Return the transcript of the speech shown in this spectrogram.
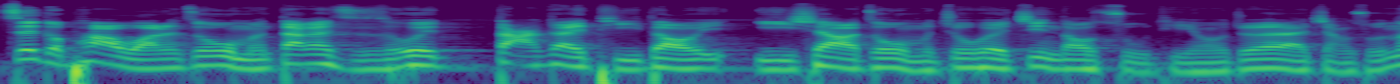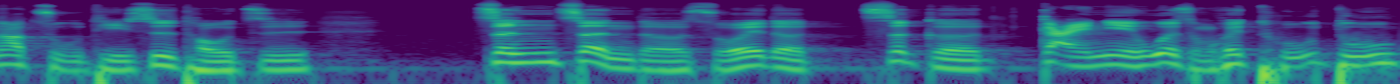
这个 part 完了之后，我们大概只是会大概提到一下之后，我们就会进到主题哦，就会来讲说，那主题是投资。真正的所谓的这个概念为什么会荼毒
